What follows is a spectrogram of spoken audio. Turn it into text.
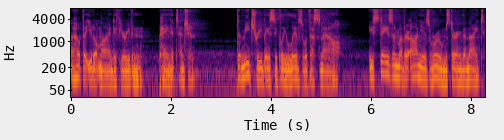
I hope that you don't mind if you're even paying attention. Dimitri basically lives with us now. He stays in Mother Anya's rooms during the night,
